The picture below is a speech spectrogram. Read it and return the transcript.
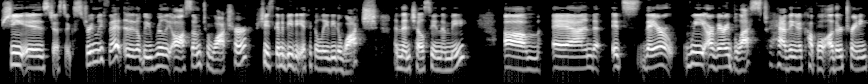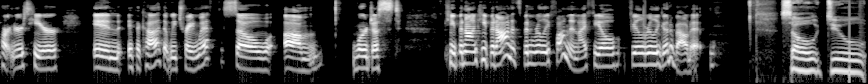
she is just extremely fit and it'll be really awesome to watch her. She's going to be the Ithaca lady to watch and then Chelsea and then me. Um, and it's there. We are very blessed having a couple other training partners here in Ithaca that we train with. So, um, we're just keeping on, keeping on. It's been really fun and I feel, feel really good about it. So, do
